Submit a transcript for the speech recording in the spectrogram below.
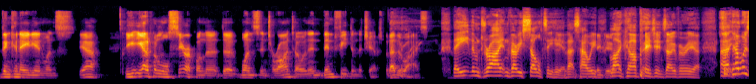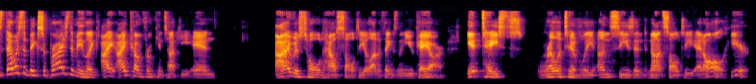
than Canadian ones. Yeah. You, you got to put a little syrup on the the ones in Toronto and then then feed them the chips. But otherwise, They eat them dry and very salty here. That's how we like our pigeons over here. So Uh, that was that was the big surprise to me. Like I I come from Kentucky and I was told how salty a lot of things in the UK are. It tastes relatively unseasoned, not salty at all here.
